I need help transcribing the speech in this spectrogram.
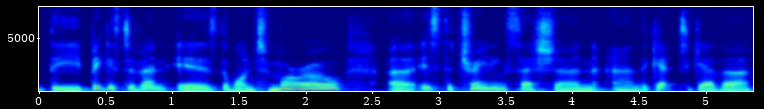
The biggest event is the one tomorrow. Uh, it's the training session and the get together.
